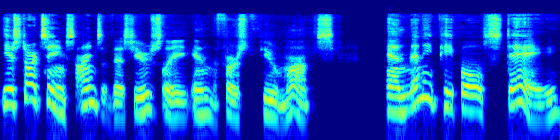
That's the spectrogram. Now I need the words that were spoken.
you start seeing signs of this usually in the first few months. And many people stay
